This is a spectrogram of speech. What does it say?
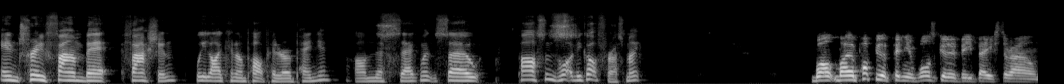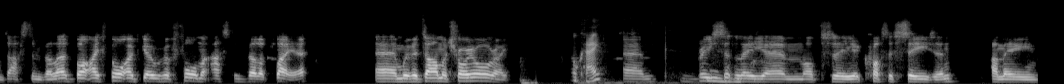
in true fan bit fashion, we like an unpopular opinion on this segment. So, Parsons, what have you got for us, mate? Well, my unpopular opinion was going to be based around Aston Villa, but I thought I'd go with a former Aston Villa player, um, with Adama Traore. Okay. Um, recently, um, obviously across the season, I mean,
